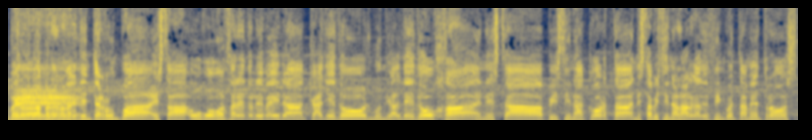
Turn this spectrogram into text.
porque- perdona, perdona que te interrumpa. Está Hugo González de Oliveira, calle 2, Mundial de Doha, en esta piscina corta, en esta piscina larga de 50 metros.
